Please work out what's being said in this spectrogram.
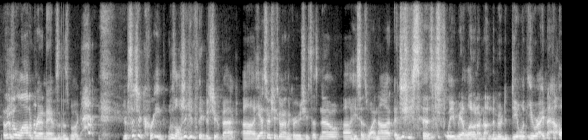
There's a lot of brand names in this book. You're such a creep, was all she could think to shoot back. Uh, he asks her if she's going on the cruise. She says no. Uh, he says, why not? And she says, just leave me alone. I'm not in the mood to deal with you right now.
